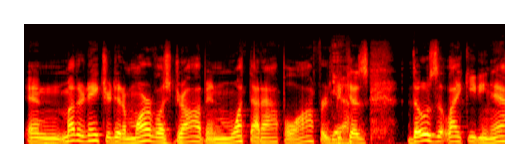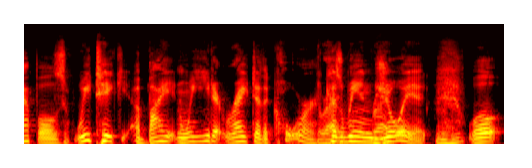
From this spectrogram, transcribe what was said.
and Mother Nature did a marvelous job in what that apple offered Yeah. because those that like eating apples, we take a bite and we eat it right to the core because Right, we right. enjoy it. Mm-hmm. Well,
